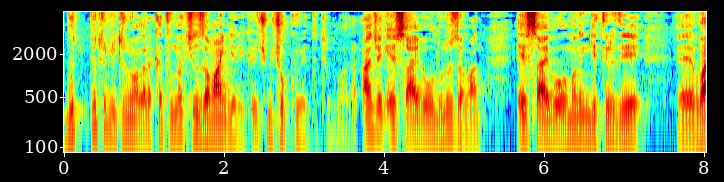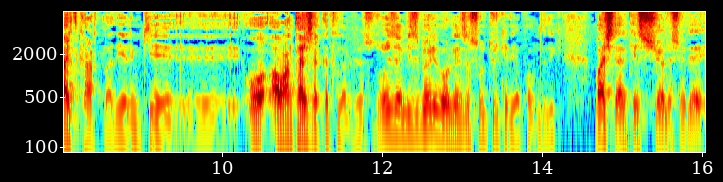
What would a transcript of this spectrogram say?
Bu, bu türlü turnuvalara katılmak için zaman gerekiyor. Çünkü çok kuvvetli turnuvalar. Ancak ev sahibi olduğunuz zaman ev sahibi olmanın getirdiği e, wild card'la diyelim ki e, o avantajla katılabiliyorsunuz. O yüzden biz böyle bir organizasyon Türkiye'de yapalım dedik. Başta herkes şöyle söyledi.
